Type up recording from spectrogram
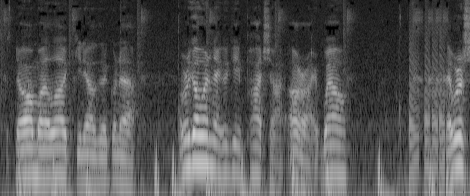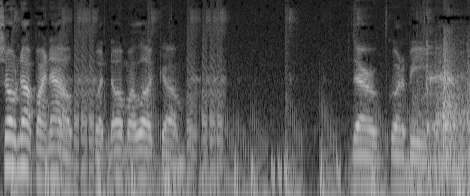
Just know on my luck, you know, they're gonna. I'm gonna go in and I'm get pot shot. Alright, well. They would have shown up by now, but no, my luck, um. They're gonna be mad.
